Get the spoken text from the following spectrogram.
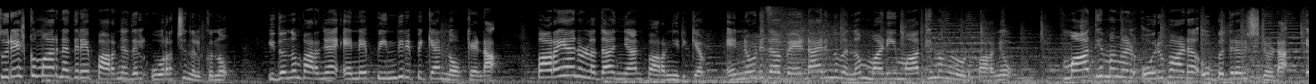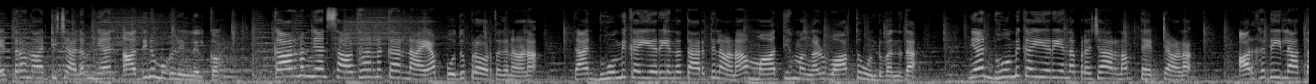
സുരേഷ് കുമാറിനെതിരെ പറഞ്ഞതിൽ ഉറച്ചു നിൽക്കുന്നു. ഇതൊന്നും പറഞ്ഞ് എന്നെ പിന്തിരിപ്പിക്കാൻ നോക്കേണ്ട. പറയാനുള്ളത് ഞാൻ പറഞ്ഞിരിക്കും. എന്നോടിത് വേണ്ടായിരുന്നുവെന്നും മണി മാധ്യമങ്ങളോട് പറഞ്ഞു. മാധ്യമങ്ങൾ ഒരുപാട് ഉപദ്രവിച്ചിട്ടുണ്ട്. എത്ര നാറ്റിച്ചാലും ഞാൻ അതിനു മുകളിൽ നിൽക്കും. കാരണം ഞാൻ സാധാരണക്കാരനായ പൊതുപ്രവർത്തകനാണ്. താൻ ഭൂമി കയ്യേറിയെന്ന തരത്തിലാണ് മാധ്യമങ്ങൾ വാർത്ത കൊണ്ടുവന്നത്. ഞാൻ ഭൂമി കയ്യേറിയെന്ന പ്രചാരണം തെറ്റാണ്. അർഹതയില്ലാത്ത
